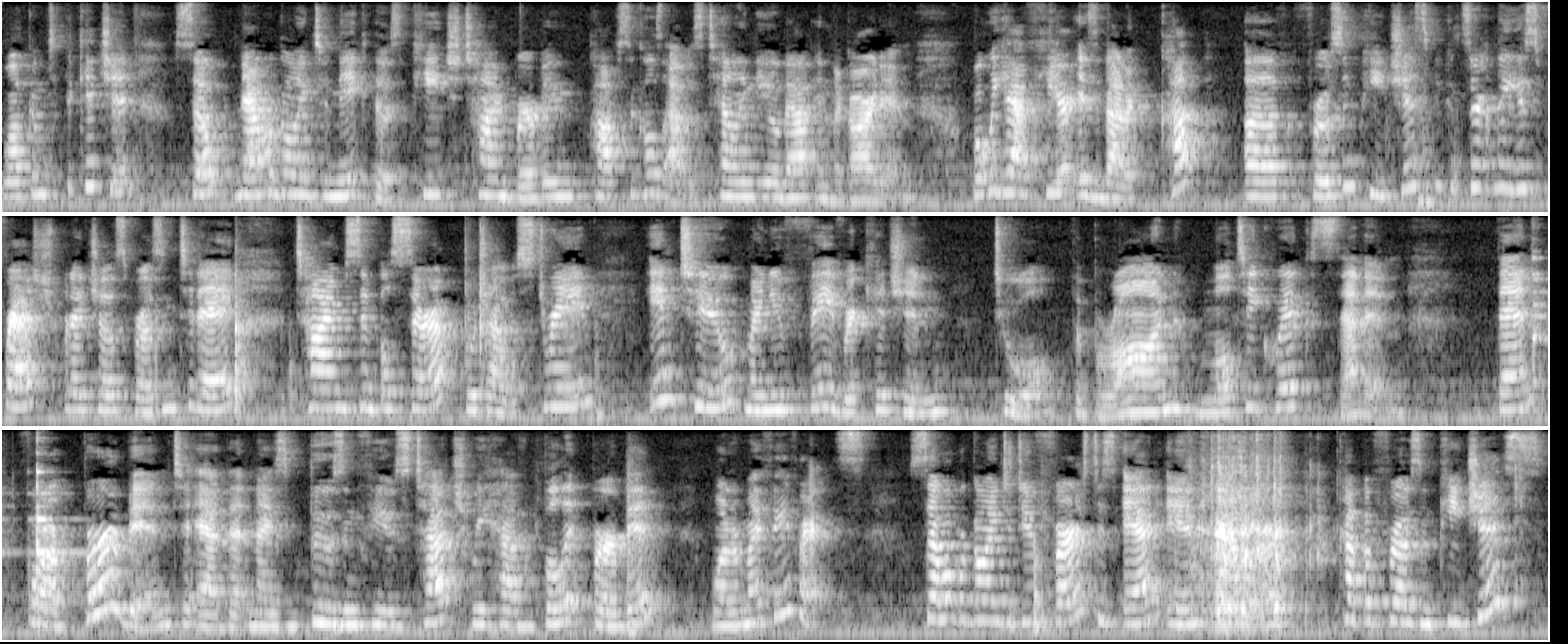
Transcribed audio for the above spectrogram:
Welcome to the kitchen. So now we're going to make those peach thyme bourbon popsicles I was telling you about in the garden. What we have here is about a cup of frozen peaches. You can certainly use fresh, but I chose frozen today. Thyme simple syrup, which I will strain into my new favorite kitchen tool, the Braun Multi-Quick 7. Then for our bourbon, to add that nice booze-infused touch, we have Bulleit Bourbon, one of my favorites. So what we're going to do first is add in our frozen peaches.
